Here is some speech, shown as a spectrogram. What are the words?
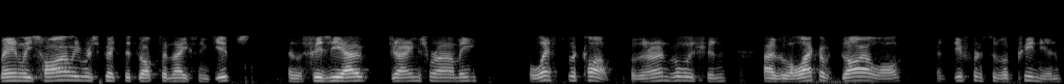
Manly's highly respected Dr. Nathan Gibbs and the physio James Rami left the club for their own volition over the lack of dialogue and difference of opinion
